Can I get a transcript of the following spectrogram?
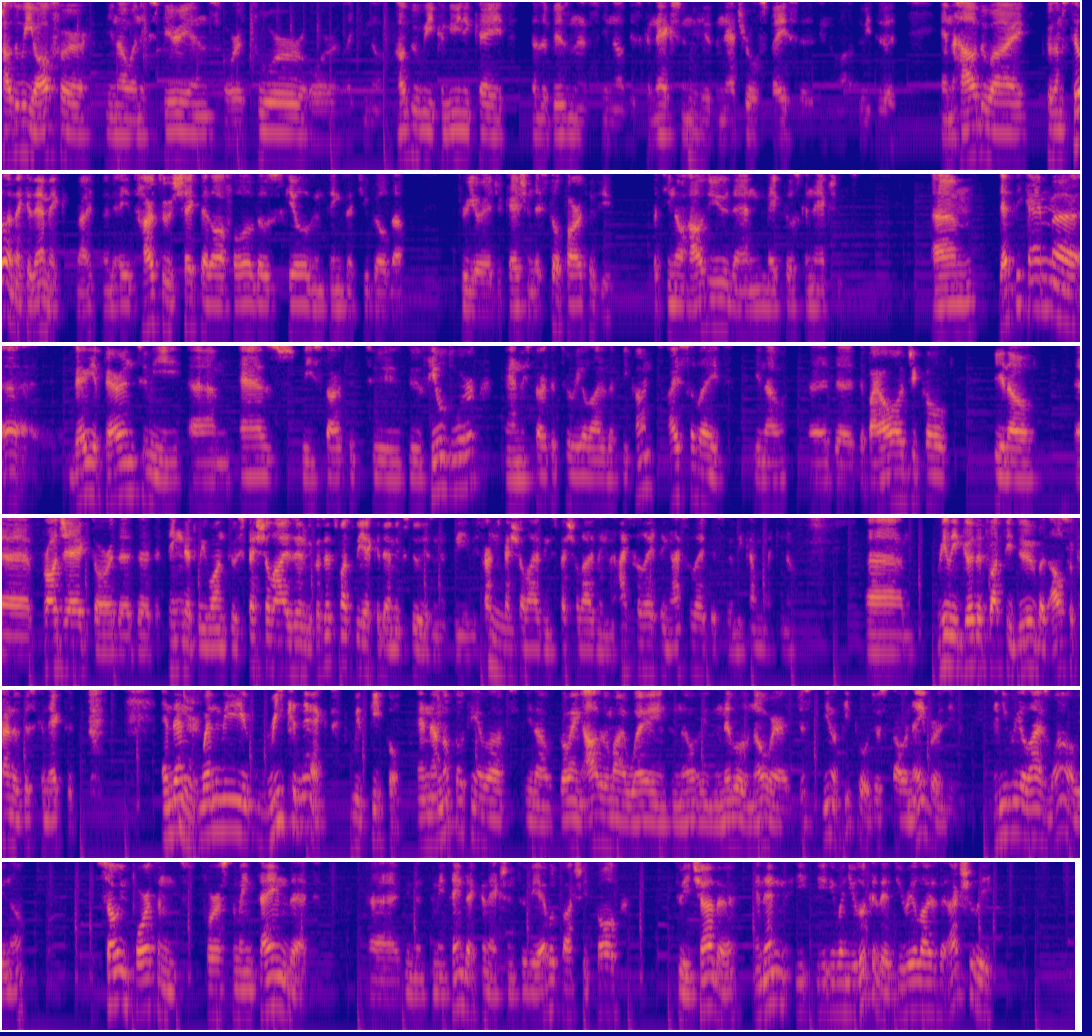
how do we offer you know an experience or a tour or like you know how do we communicate as a business you know this connection mm-hmm. with the natural spaces you know how do we do it? And how do i because i'm still an academic right? And it's hard to shake that off all of those skills and things that you build up through your education. They're still part of you. But you know how do you then make those connections? Um, that became uh, uh, very apparent to me um, as we started to do field work and we started to realize that we can't isolate, you know, uh, the, the biological, you know, uh, project or the, the, the, thing that we want to specialize in because that's what we academics do isn't it we, we start mm. specializing specializing isolating isolating so we become like you know um, really good at what we do but also kind of disconnected And then Yeah. when we reconnect with people, and I'm not talking about you know going out of my way into no in the middle of nowhere, just you know people, just our neighbors even, and you realize, wow, you know, it's so important for us to maintain that, uh, you know, to maintain that connection, to be able to actually talk to each other, and then when you look at it, you realize that actually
